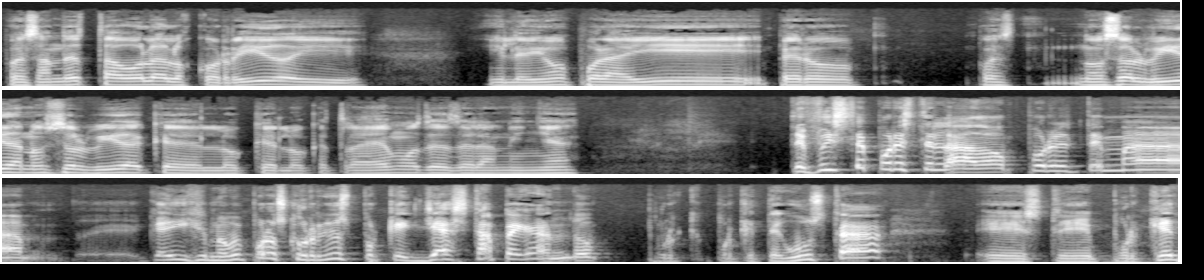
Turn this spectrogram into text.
pues anda esta ola de los corridos y, y le dimos por ahí, pero pues no se olvida, no se olvida que lo que lo que traemos desde la niñez. ¿Te fuiste por este lado, por el tema eh, que dije, me voy por los corridos porque ya está pegando, porque, porque te gusta? Este, ¿Por qué eh,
